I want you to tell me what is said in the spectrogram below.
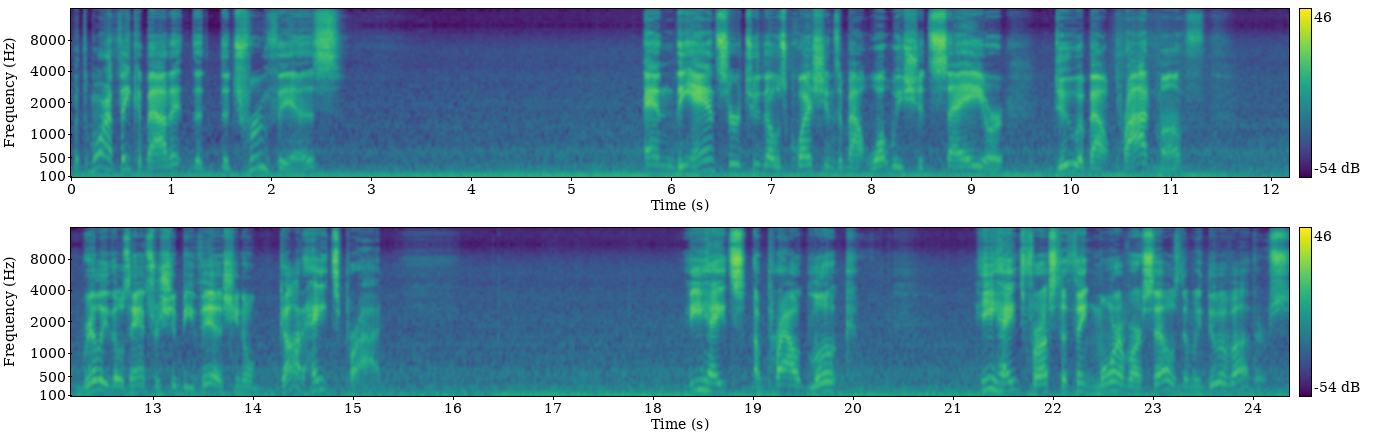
But the more I think about it, the, the truth is, and the answer to those questions about what we should say or do about Pride Month, really, those answers should be this you know, God hates pride. He hates a proud look. He hates for us to think more of ourselves than we do of others.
